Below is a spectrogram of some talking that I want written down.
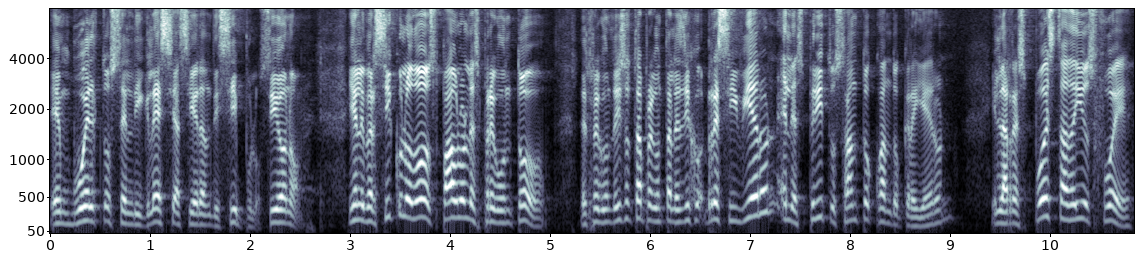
envueltos en la iglesia si eran discípulos. ¿Sí o no? Y en el versículo 2, Pablo les preguntó, les preguntó, hizo otra pregunta, les dijo, ¿recibieron el Espíritu Santo cuando creyeron? Y la respuesta de ellos fue,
